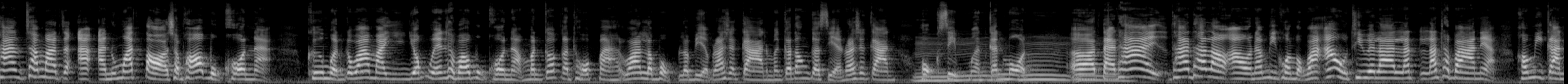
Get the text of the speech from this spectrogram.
ถ้าถ้ามาจะอะอนุมัติต่อเฉพาะบุคคลน่ะ คือเหมือนกับว่ามายกเว้นเฉพาะบุคคลอะมันก็กระทบมาว่าระบบระเบียบราชการมันก็ต้องเกษียณราชการ 60 เหมือนกันหมดอืมเออแต่ถ้าถ้าถ้าเราเอานะมีคนบอกว่าเอ้าที่เวลารัฐรัฐบาลเนี่ยเขามีการ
